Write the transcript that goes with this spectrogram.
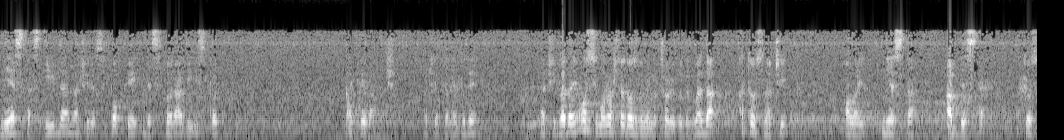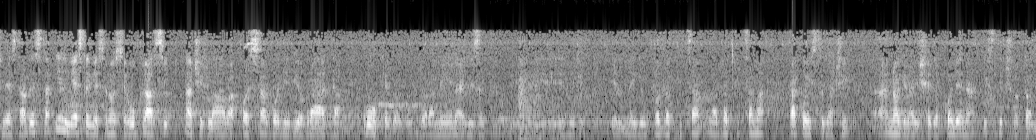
mjesta stida, znači da se pokrije i da se to radi ispod prekrivača. Znači da ne bude znači gledaj, osim ono što je dozvoljeno čovjeku da gleda, a to su znači ovaj mjesta abdesta. To su mjesta abdesta ili mjesta gdje se nose ukrasi, znači glava, kosa, godnji dio vrata, ruke do, do ramena ili za ili, ili negdje u podlaticama, nadlaticama, tako isto, znači, noge najviše do koljena i slično tome.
